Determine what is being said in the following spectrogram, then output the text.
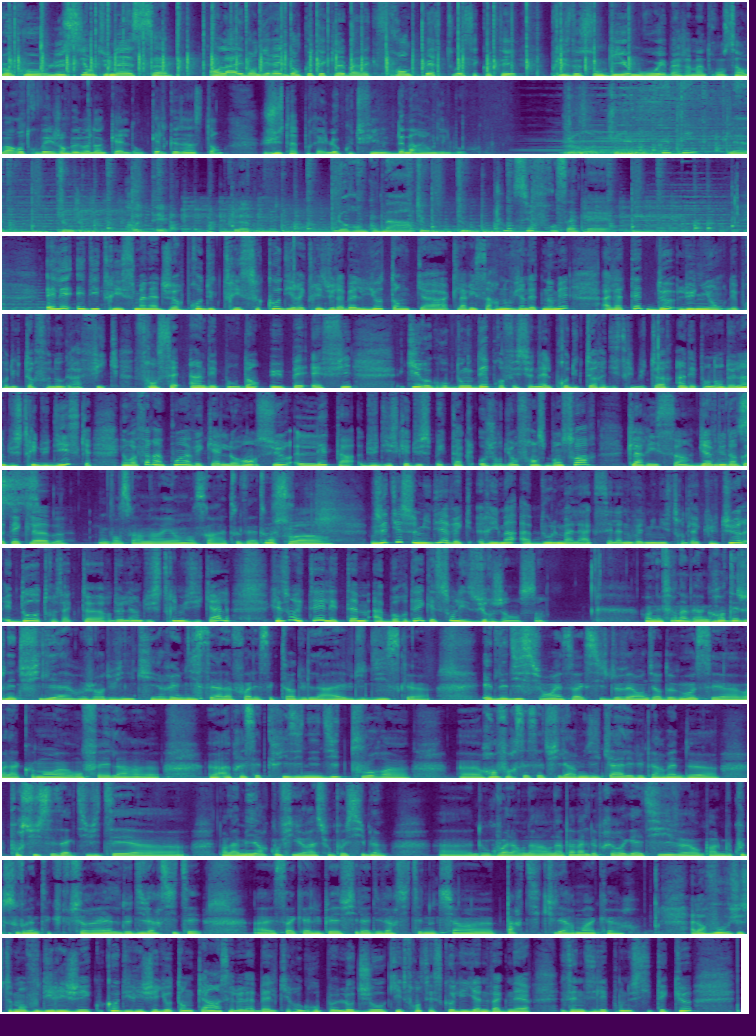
Merci beaucoup, Lucie Antunes, en live, en direct dans Côté Club avec Franck Bertou à ses côtés, prise de son Guillaume Roux et Benjamin Troncin. On va retrouver Jean-Benoît Dunkel dans quelques instants, juste après le coup de fil de Marion Guilbault. Côté club. Côté club. Laurent Goumard sur France Inter. Elle est éditrice, manager, productrice, co-directrice du label Yotanka. Clarisse Arnoux vient d'être nommée à la tête de l'Union des producteurs phonographiques français indépendants, UPFI, qui regroupe donc des professionnels, producteurs et distributeurs indépendants de l'industrie du disque. Et on va faire un point avec elle, Laurent, sur l'état du disque et du spectacle aujourd'hui en France. Bonsoir Clarisse, bienvenue dans Côté Club. Bonsoir Marion, bonsoir à toutes et à tous. Bonsoir. Vous étiez ce midi avec Rima Abdul Malak, c'est la nouvelle ministre de la Culture, et d'autres acteurs de l'industrie musicale. Quels ont été les thèmes abordés? Quelles sont les urgences? En effet, on avait un grand déjeuner de filière aujourd'hui qui réunissait à la fois les secteurs du live, du disque euh, et de l'édition. Et c'est vrai que si je devais en dire deux mots, c'est euh, voilà comment euh, on fait là après cette crise inédite pour renforcer cette filière musicale et lui permettre de poursuivre ses activités dans la meilleure configuration possible. Donc voilà, on a on a pas mal de prérogatives. On parle beaucoup de souveraineté culturelle, de diversité. Et c'est vrai qu'à l'UPFI, la diversité nous tient particulièrement à cœur. Alors vous, justement, vous dirigez, co-dirigez Yotanka, hein, c'est le label qui regroupe Lojo, Kid Francescoli, Yann Wagner, Zenzile pour ne citer que,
